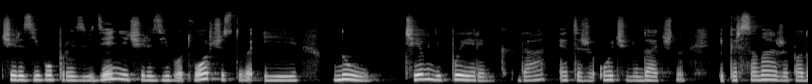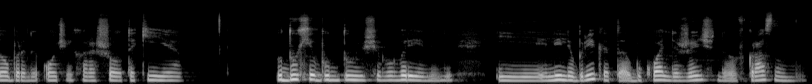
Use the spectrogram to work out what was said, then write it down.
через его произведение, через его творчество. И, ну, чем не пейринг, да, это же очень удачно. И персонажи подобраны очень хорошо, такие в духе бунтующего времени. И Лиля Брик — это буквально женщина в красном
